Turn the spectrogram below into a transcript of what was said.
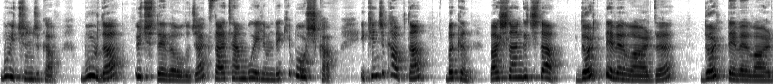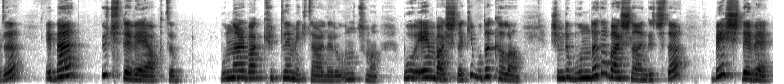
bu üçüncü kap. Burada 3 deve olacak. Zaten bu elimdeki boş kap. İkinci kaptan bakın başlangıçta 4 deve vardı. 4 deve vardı. E ben 3 deve yaptım. Bunlar bak kütle miktarları unutma. Bu en baştaki bu da kalan. Şimdi bunda da başlangıçta 5 deve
